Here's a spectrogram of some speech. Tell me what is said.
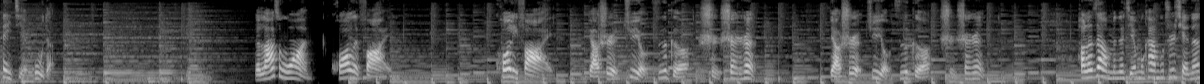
被解雇的。The last one，qualify，qualify，表示具有资格使胜任，表示具有资格使胜任。好了，在我们的节目开播之前呢。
